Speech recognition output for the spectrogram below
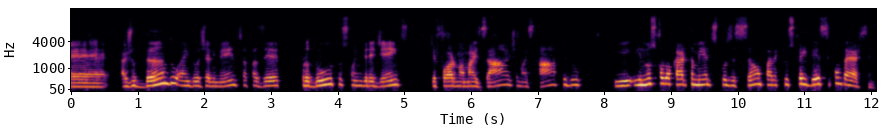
é, ajudando a indústria de alimentos a fazer produtos com ingredientes de forma mais ágil, mais rápido e, e nos colocar também à disposição para que os P&Ds se conversem.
